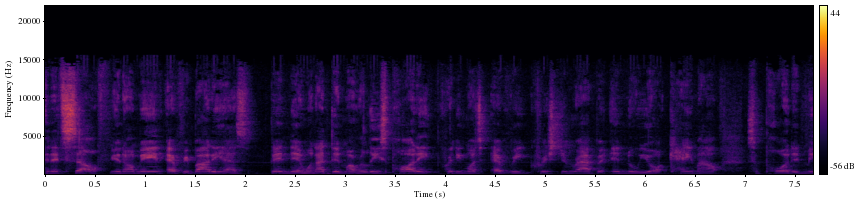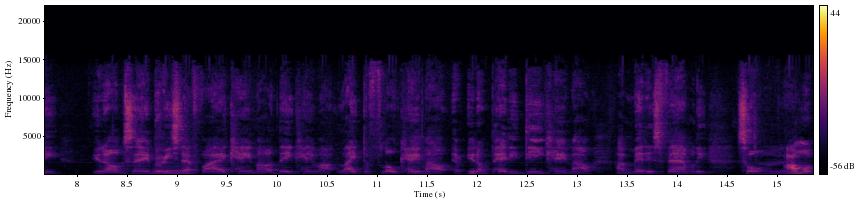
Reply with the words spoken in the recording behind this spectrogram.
in itself. You know what I mean? Everybody has been there. When I did my release party, pretty much every Christian rapper in New York came out, supported me. You know what I'm saying? Preach That Fire came out. They came out. Light the Flow came out. You know, Petty D came out. I met his family. So I'm, a,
